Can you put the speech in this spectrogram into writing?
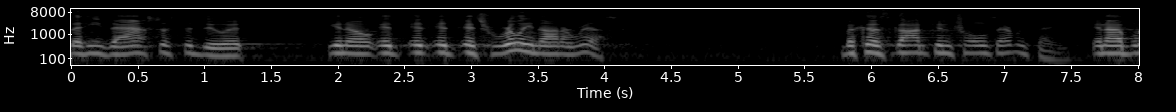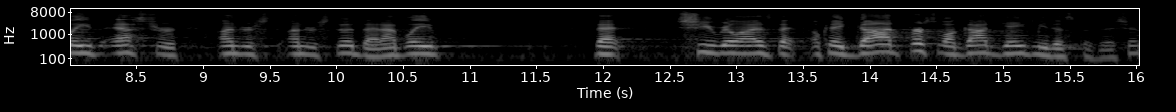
that He's asked us to do it, you know, it, it, it, it's really not a risk because God controls everything. And I believe Esther understood that. I believe that she realized that, okay, God, first of all, God gave me this position,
